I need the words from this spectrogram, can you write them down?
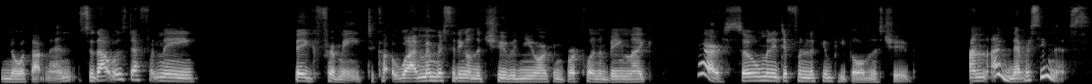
know what that meant." So that was definitely big for me. To well, I remember sitting on the tube in New York and Brooklyn and being like, "There are so many different looking people on this tube." and I've never seen this.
